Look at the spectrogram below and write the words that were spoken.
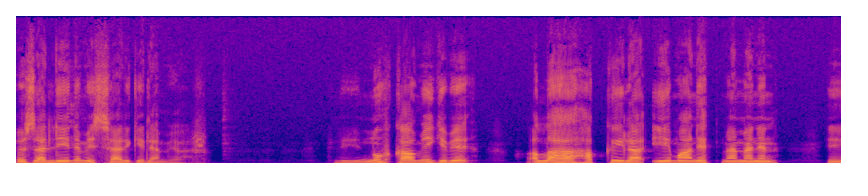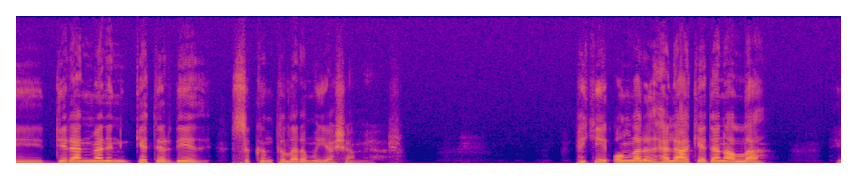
özelliğini mi sergilemiyor? Nuh kavmi gibi Allah'a hakkıyla iman etmemenin, e, direnmenin getirdiği sıkıntıları mı yaşamıyor? Peki onları helak eden Allah e,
